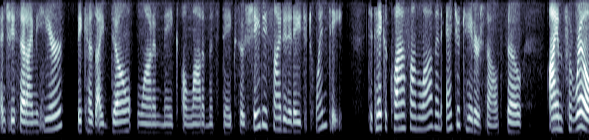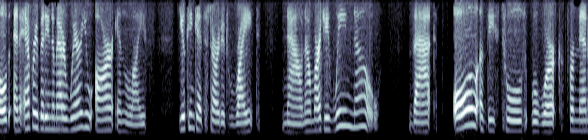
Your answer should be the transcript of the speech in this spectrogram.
and she said, I'm here because I don't want to make a lot of mistakes. So she decided at age 20 to take a class on love and educate herself. So I am thrilled, and everybody, no matter where you are in life, you can get started right now. Now, Margie, we know that all of these tools will work for men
